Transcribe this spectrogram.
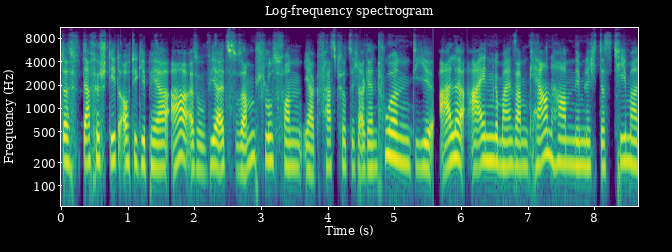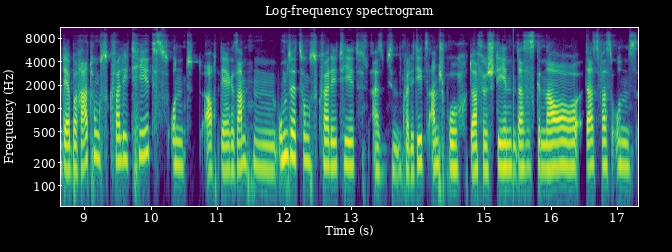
Das, dafür steht auch die GPRA, also wir als Zusammenschluss von ja, fast 40 Agenturen, die alle einen gemeinsamen Kern haben, nämlich das Thema der Beratungsqualität und auch der gesamten Umsetzungsqualität, also diesen Qualitätsanspruch dafür stehen. Das ist genau das, was uns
